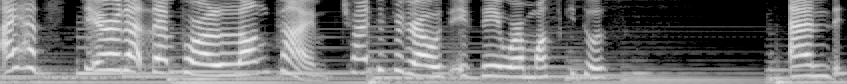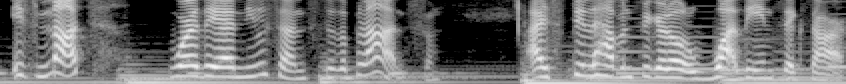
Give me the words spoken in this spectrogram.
I had stared at them for a long time, trying to figure out if they were mosquitoes, and if not, were they a nuisance to the plants? I still haven't figured out what the insects are,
